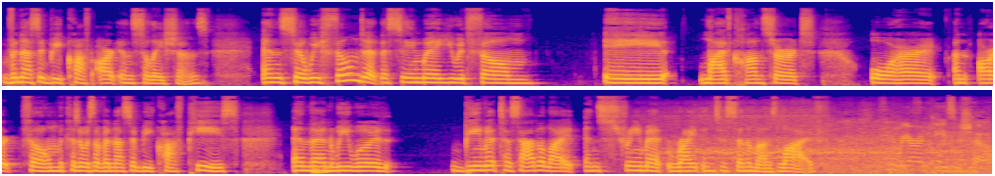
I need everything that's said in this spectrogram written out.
Vanessa Beecroft art installations. And so we filmed it the same way you would film a live concert or an art film because it was a Vanessa Beecroft piece. And then mm-hmm. we would beam it to satellite and stream it right into cinemas live. Here we are at the Yeezy Show.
